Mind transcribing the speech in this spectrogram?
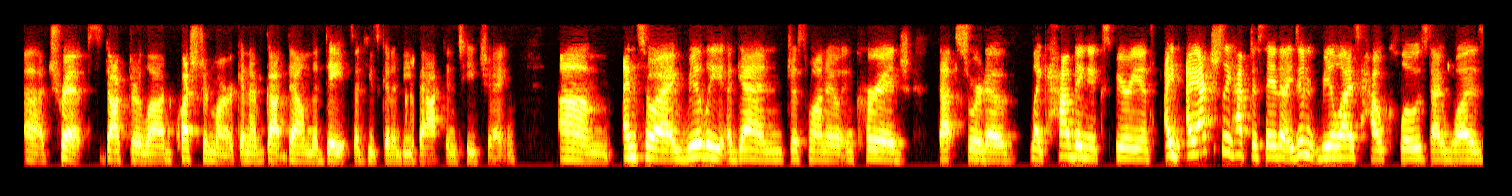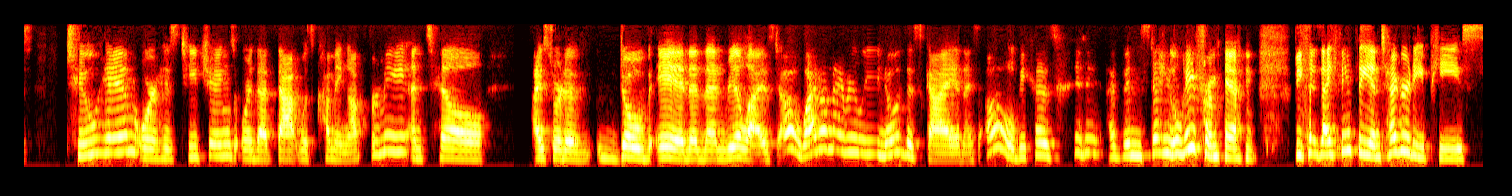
uh, trips, Dr. Lad question mark, and I've got down the dates that he's going to be back and teaching. Um, and so I really, again, just want to encourage that sort of like having experience. I, I actually have to say that I didn't realize how closed I was to him or his teachings or that that was coming up for me until I sort of dove in and then realized, oh, why don't I really know this guy? And I said, oh, because I've been staying away from him. because I think the integrity piece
